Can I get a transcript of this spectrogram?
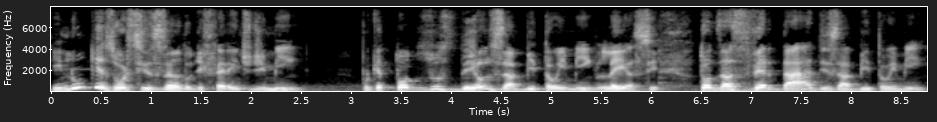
e nunca exorcizando diferente de mim, porque todos os deuses habitam em mim. Leia-se, todas as verdades habitam em mim.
